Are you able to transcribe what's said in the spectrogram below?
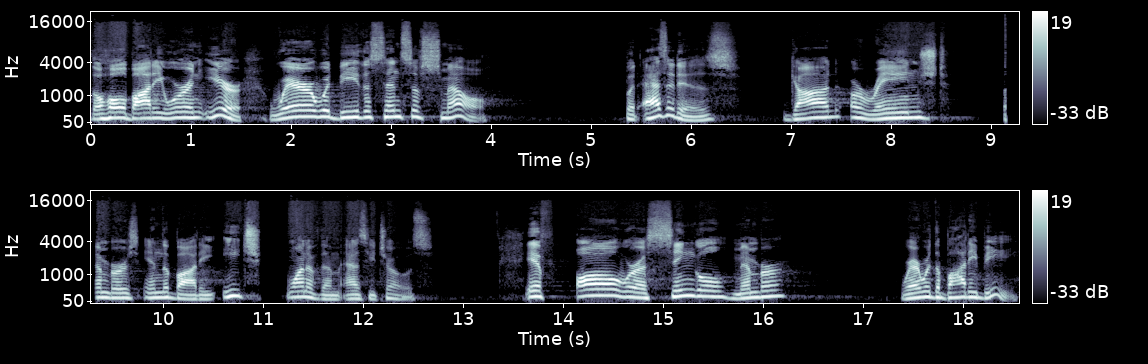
the whole body were an ear, where would be the sense of smell? But as it is, God arranged the members in the body, each one of them as He chose. If all were a single member, where would the body be?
